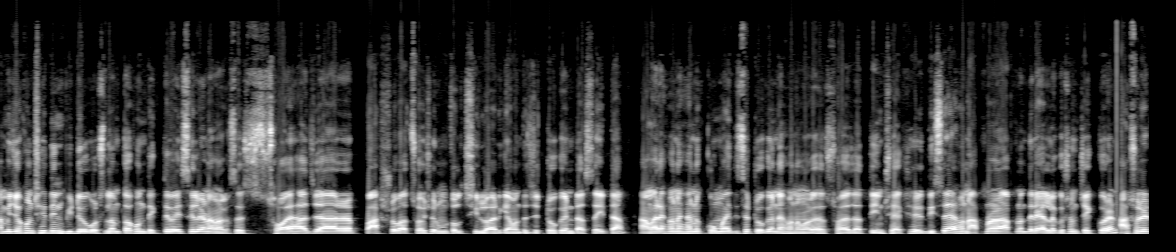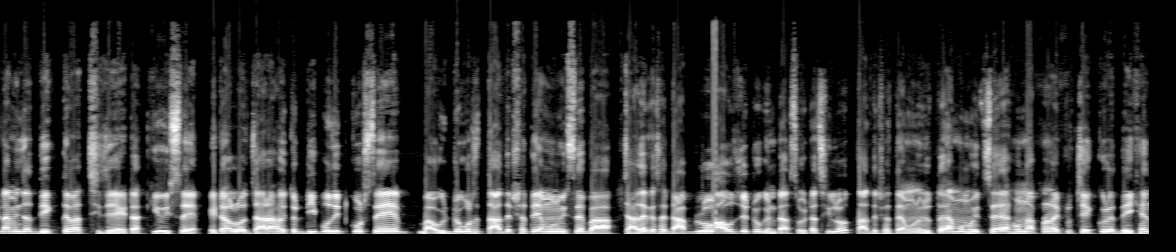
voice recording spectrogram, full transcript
আমি যখন সেদিন ভিডিও করছিলাম, তখন দেখতে পাইছিলেন আমার কাছে ছয় হাজার পাঁচশো বা ছয়শোর মতো ছিল আর কি আমাদের যে টোকেনটা আছে এটা। আমার এখন এখানে কমাই দিছে টোকেন এখন আমার কাছে ছয় হাজার তিনশো একষট্টি দিছে। এখন আপনারা আপনাদের অ্যালোকেশন চেক করেন। আসলে এটা আমি যা দেখতে পাচ্ছি যে এটা কি হইছে, এটা হলো যারা হয়তো ডিপোজিট করছে বা উইথড্র করছে, তাদের সাথে এমন হইছে বা যাদের কাছে ডাবলো হাউস যে টোকেনটা আছে, ওইটা ছিল, তাদের সাথে এমন হয়েছে তো এমন হয়েছে এখন আপনারা একটু চেক করে দেখেন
